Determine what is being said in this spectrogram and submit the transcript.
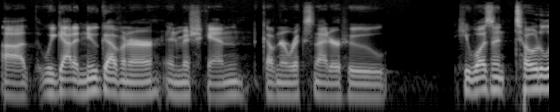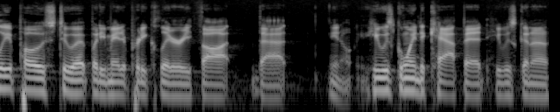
Uh, we got a new governor in Michigan, Governor Rick Snyder, who he wasn't totally opposed to it, but he made it pretty clear he thought that you know he was going to cap it, he was going to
